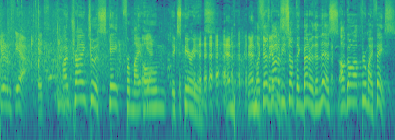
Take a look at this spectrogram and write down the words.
You know what I'm, yeah, it's I'm trying to escape from my own experience. And, and Like, there's got to be face. something better than this. I'll go out through my face.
